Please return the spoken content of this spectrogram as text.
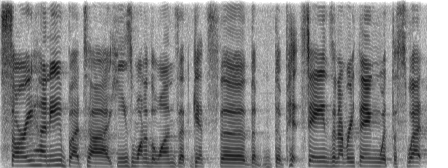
sorry, honey, but uh, he's one of the ones that gets the, the the pit stains and everything with the sweat.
